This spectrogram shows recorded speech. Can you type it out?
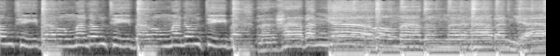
رمضان تيبا رمضان تيبا رمضان تيبا مرحبا يا رمضان مرحبا يا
